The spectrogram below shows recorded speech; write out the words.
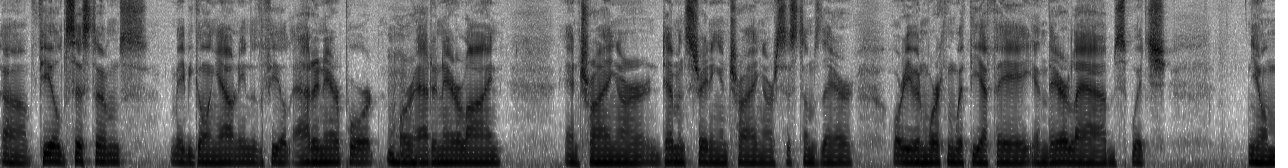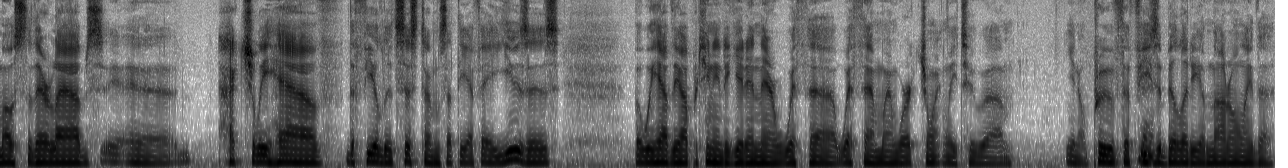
uh, field systems, maybe going out into the field at an airport or at an airline, and trying our demonstrating and trying our systems there, or even working with the FAA in their labs, which you know most of their labs uh, actually have the fielded systems that the FAA uses but we have the opportunity to get in there with uh, with them and work jointly to um, you know prove the feasibility of not only the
